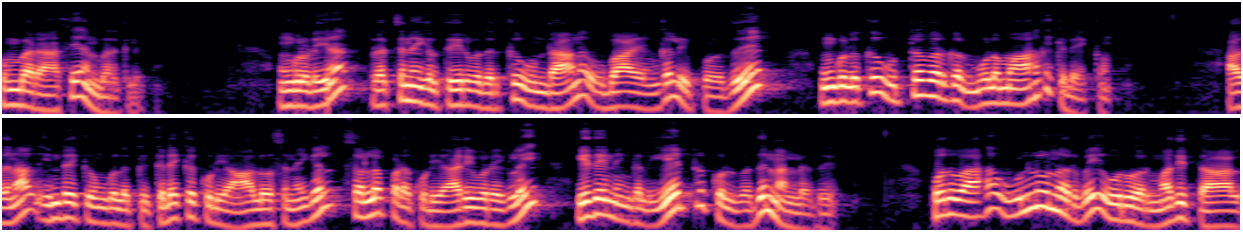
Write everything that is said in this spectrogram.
கும்பராசி அன்பர்களே உங்களுடைய பிரச்சனைகள் தீர்வதற்கு உண்டான உபாயங்கள் இப்பொழுது உங்களுக்கு உற்றவர்கள் மூலமாக கிடைக்கும். அதனால் இன்றைக்கு உங்களுக்கு கிடைக்கக்கூடிய ஆலோசனைகள் சொல்லப்படக்கூடிய அறிவுரைகளை இதை நீங்கள் ஏற்றுக்கொள்வது நல்லது. பொதுவாக உள்ளுணர்வை ஒருவர் மதித்தால்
